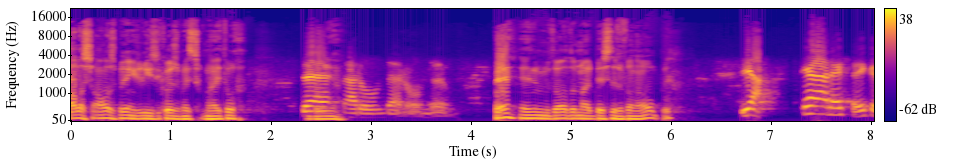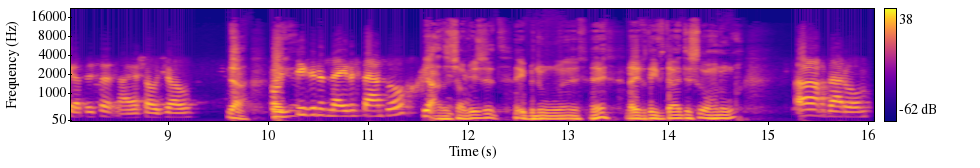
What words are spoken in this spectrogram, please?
alles, alles brengt risico's met zich mee, toch? Daarom, daarom, daarom. Hè? En je moet altijd maar het beste ervan hopen. Ja, ja, nee, zeker. Dat is het. Nou ja, sowieso. Ja, Positief in het leven staan, toch? ja zo is het. Ik bedoel, eh, hè? negativiteit is er al genoeg. Ach, daarom.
